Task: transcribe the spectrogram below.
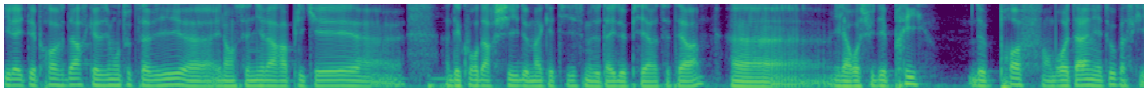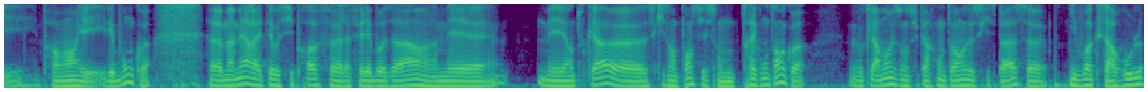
Il a été prof d'art quasiment toute sa vie. euh, il a enseigné l'art appliqué, euh, des cours d'archi, de maquettisme, de taille de pierre, etc. Euh, il a reçu des prix de prof en Bretagne et tout, parce qu'il il est, bon quoi. Euh, ma mère a été aussi prof, elle a fait les beaux arts, mais mais en tout cas, euh, ce qu'ils en pensent, ils sont très contents quoi. Euh, clairement, ils sont super contents de ce qui se passe. Ils voient que ça roule,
